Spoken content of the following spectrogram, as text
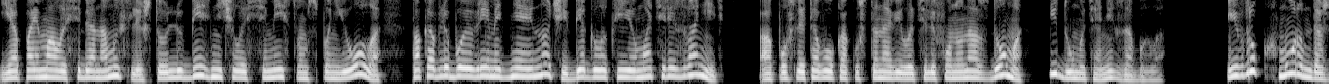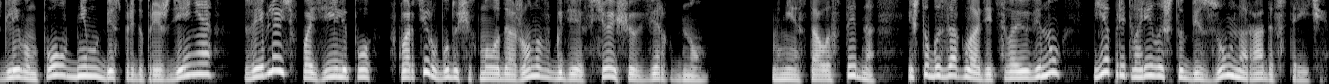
Я поймала себя на мысли, что любезничала с семейством Спаньола, пока в любое время дня и ночи бегала к ее матери звонить, а после того, как установила телефон у нас дома, и думать о них забыла. И вдруг хмурым дождливым полднем, без предупреждения, заявляюсь в Пазилипу, в квартиру будущих молодоженов, где все еще вверх дном. Мне стало стыдно, и чтобы загладить свою вину, я притворилась, что безумно рада встрече.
